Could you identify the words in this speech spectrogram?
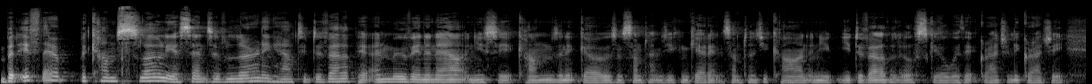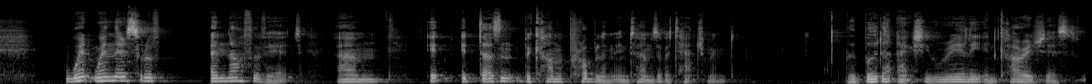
But if there becomes slowly a sense of learning how to develop it and move in and out, and you see it comes and it goes, and sometimes you can get it and sometimes you can't, and you, you develop a little skill with it gradually, gradually. When, when there's sort of enough of it, um, it, it doesn't become a problem in terms of attachment. The Buddha actually really encouraged this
